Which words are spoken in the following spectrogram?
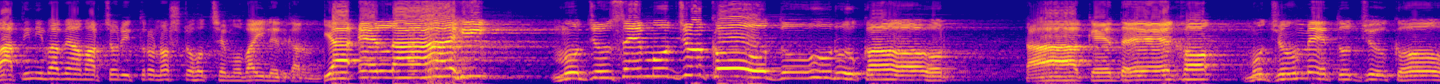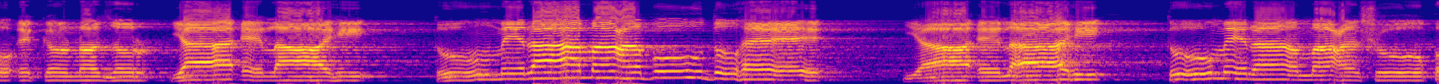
বাতিনি ভাবে আমার চরিত্র নষ্ট হচ্ছে মোবাইলের কারণে। ইয়া এলাহি, মুজু মুজুকো দূর কর, তাকে দেখো মুজু মে তুঝুকো এক নজর। ইয়া এলাহি तू मेरा माबूद है या इलाही तू मेरा माशूक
